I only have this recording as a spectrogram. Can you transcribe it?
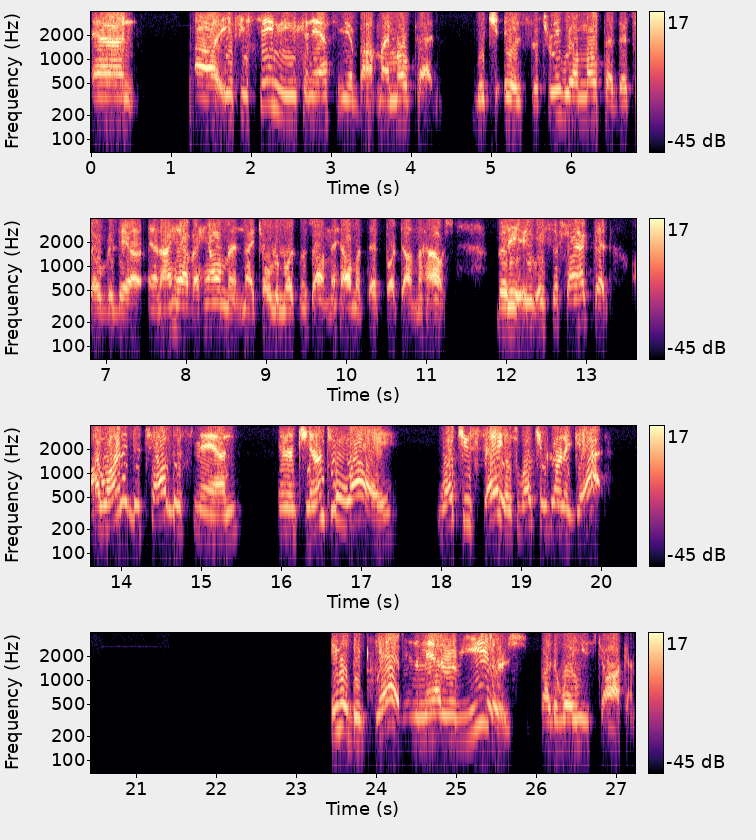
And uh, if you see me, you can ask me about my moped, which is the three wheel moped that's over there. And I have a helmet, and I told him what was on the helmet that brought down the house. But it, it was the fact that I wanted to tell this man in a gentle way what you say is what you're going to get. He will be dead in a matter of years by the way he's talking.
